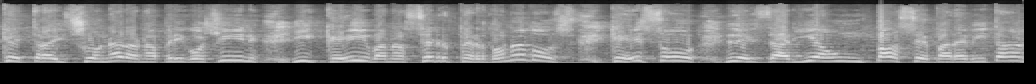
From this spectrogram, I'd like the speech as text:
que traicionaran a Prigozhin y que iban a ser perdonados, que eso les daría un pase para evitar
